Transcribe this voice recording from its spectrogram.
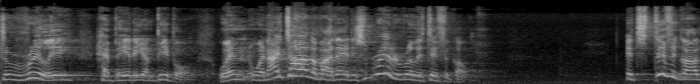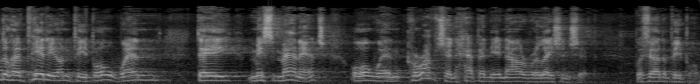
to really have pity on people. When, when I talk about that, it's really, really difficult. It's difficult to have pity on people when they mismanage or when corruption happened in our relationship. with other people.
